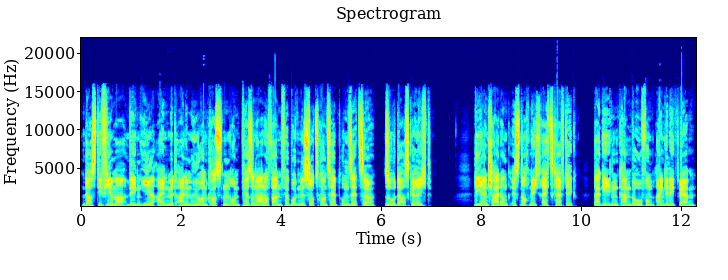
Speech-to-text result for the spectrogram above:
dass die Firma wegen ihr ein mit einem höheren Kosten- und Personalaufwand verbundenes Schutzkonzept umsetze, so das Gericht. Die Entscheidung ist noch nicht rechtskräftig, dagegen kann Berufung eingelegt werden.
